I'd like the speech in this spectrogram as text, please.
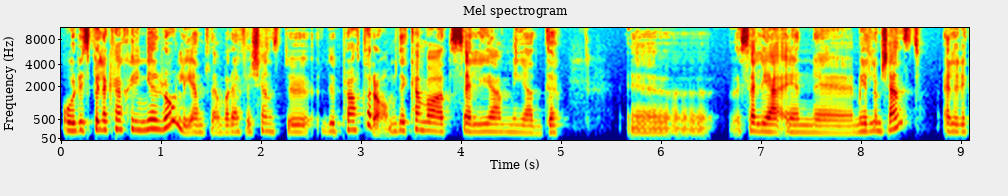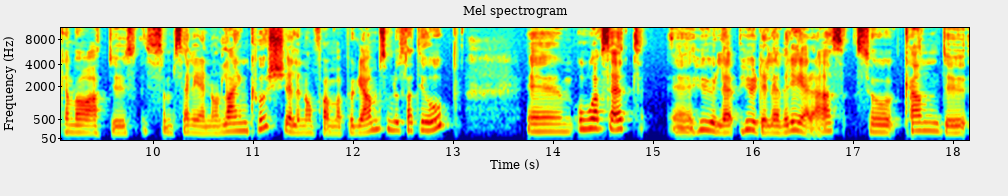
Och det spelar kanske ingen roll egentligen vad det är för tjänst du, du pratar om. Det kan vara att sälja med eh, sälja en eh, medlemstjänst eller det kan vara att du som säljer en onlinekurs eller någon form av program som du satt ihop. Eh, oavsett Eh, hur, hur det levereras så kan du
